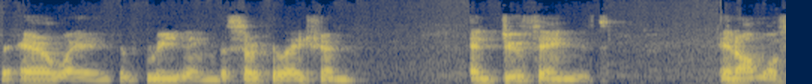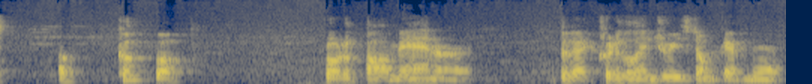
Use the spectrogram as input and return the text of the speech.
the airway, the breathing, the circulation, and do things in almost a cookbook protocol manner so that critical injuries don't get missed.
